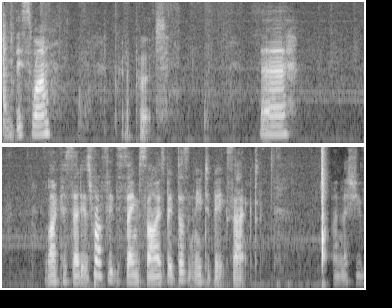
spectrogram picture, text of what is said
And this one I'm going to put there like I said it's roughly the same size but it doesn't need to be exact unless you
